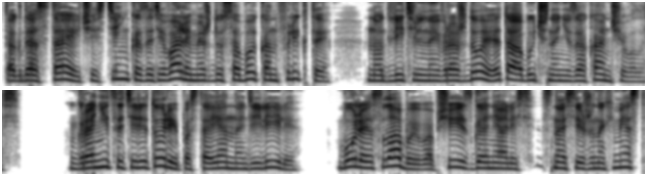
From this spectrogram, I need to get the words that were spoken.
Тогда стаи частенько затевали между собой конфликты, но длительной враждой это обычно не заканчивалось. Границы территории постоянно делили. Более слабые вообще изгонялись с насиженных мест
